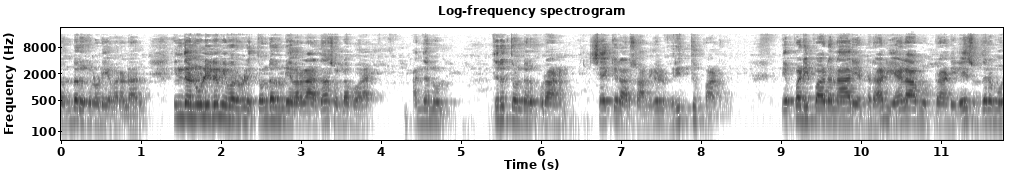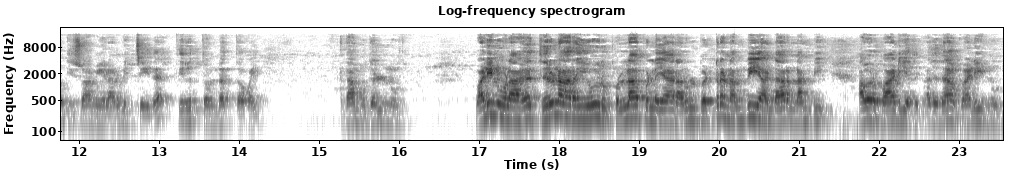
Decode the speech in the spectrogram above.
தொண்டர்களுடைய வரலாறு இந்த நூலிலும் இவர்களுடைய தொண்டர்களுடைய வரலாறு தான் சொல்ல போகிறார் அந்த நூல் திருத்தொண்டர் புராணம் சேக்கிரார் சுவாமிகள் விரித்து பாடல் எப்படி பாடினார் என்றால் ஏழாம் நூற்றாண்டிலே சுந்தரமூர்த்தி சுவாமிகள் அருளி செய்த திருத்தொண்ட தொகை. அதான் முதல் நூல். வழிநூலாக திருநாரையூர் பொல்லாப்பிள்ளையார் அருள் பெற்ற நம்பியாண்டார் நம்பி அவர் பாடியது. அதுதான் வழி நூல்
